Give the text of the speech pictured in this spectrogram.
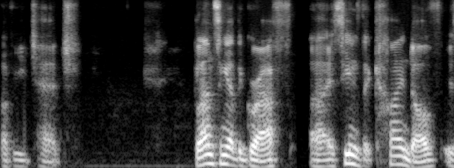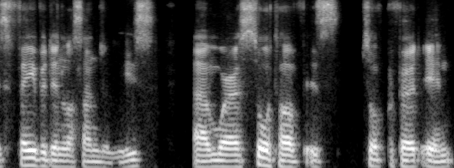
of each hedge. Glancing at the graph, uh, it seems that kind of is favored in Los Angeles, um, whereas sort of is sort of preferred in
